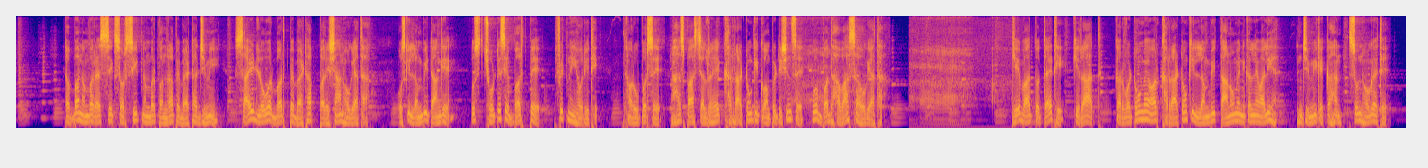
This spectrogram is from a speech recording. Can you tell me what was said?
डब्बा नंबर एस सिक्स और सीट नंबर पंद्रह पे बैठा जिमी, साइड लोअर बर्थ पे बैठा परेशान हो गया था। उसकी लंबी टांगे उस छोटे से बर्थ पे फिट नहीं हो रही थी, और ऊपर से आस पास चल रहे खर्राटों की कंपटीशन से वो बदहवास सा हो गया था। ये बात तो तय थी कि रात करवटों में और खर्राटों की लंबी तानों में निकलने वाली है। जिमी के कान सुन हो गए थे।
